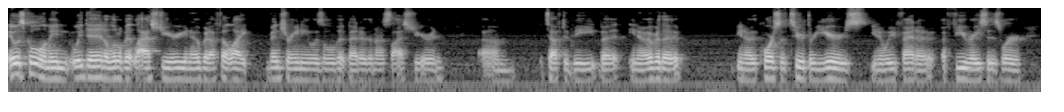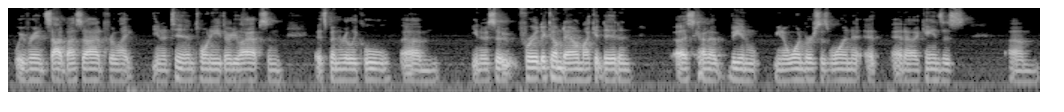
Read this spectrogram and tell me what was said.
It was cool. I mean, we did a little bit last year, you know, but I felt like Venturini was a little bit better than us last year and um, tough to beat. But you know, over the you know the course of two or three years, you know, we've had a, a few races where we've ran side by side for like you know 10 20 30 laps and it's been really cool um, you know so for it to come down like it did and us kind of being you know one versus one at, at uh, kansas um,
